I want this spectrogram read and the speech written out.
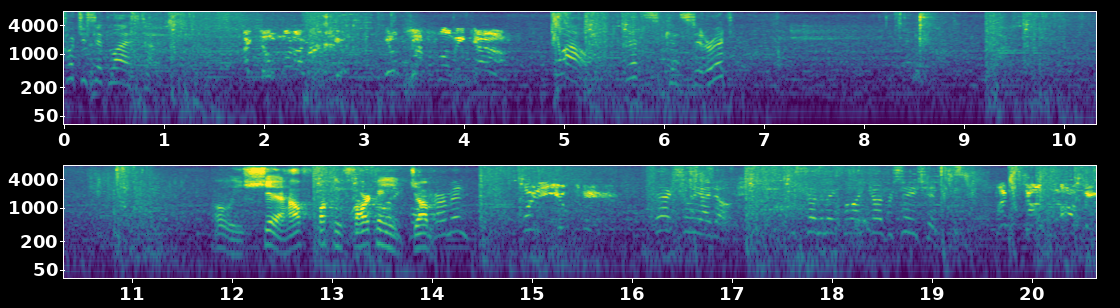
That's what you said last time. I don't want to hurt you! You'll just slow me down! Wow, that's considerate. Holy shit, how fucking far can you jump? Herman? Why do you care? Actually, I don't. Just trying to make polite conversation. I'm done talking!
